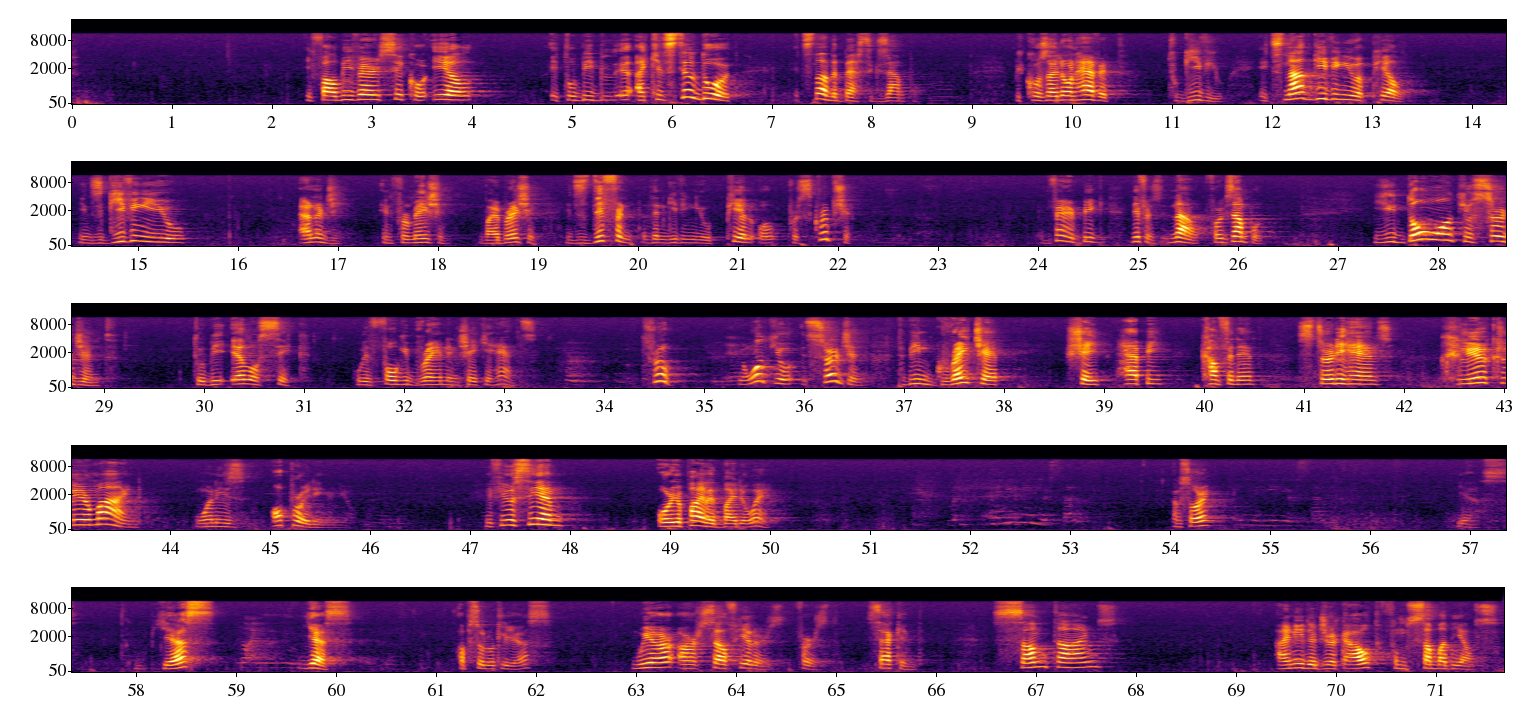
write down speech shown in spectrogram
if I'll be very sick or ill, it will be, I can still do it. It's not the best example because I don't have it to give you. It's not giving you a pill, it's giving you energy, information, vibration. It's different than giving you a pill or prescription. Very big difference. Now, for example, you don't want your surgeon to be ill or sick with foggy brain and shaky hands. True. You want your surgeon to be in great shape, shape, happy, confident, sturdy hands, clear, clear mind when he's operating on you. If you see him, or your pilot, by the way. Can you heal yourself? I'm sorry? Can you heal yourself? Yes. Yes. No, I mean. Yes. Absolutely yes. We are our self healers, first. Second, sometimes I need a jerk out from somebody else.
